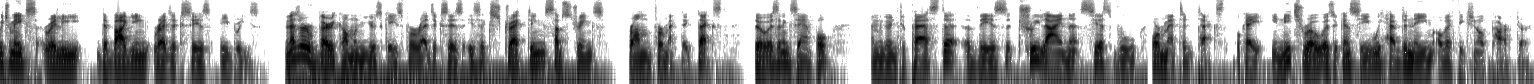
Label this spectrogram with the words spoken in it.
which makes really debugging regexes a breeze. Another very common use case for regexes is extracting substrings from formatted text. So as an example, I'm going to paste this three-line CSV formatted text. Okay, in each row, as you can see, we have the name of a fictional character.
